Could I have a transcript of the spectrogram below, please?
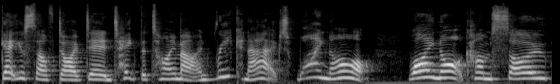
get yourself dived in, take the time out and reconnect. Why not? Why not come so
